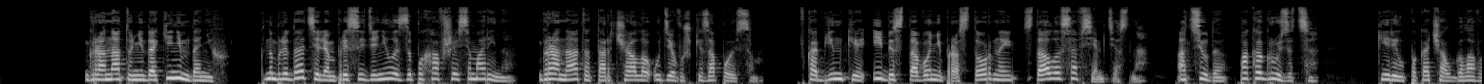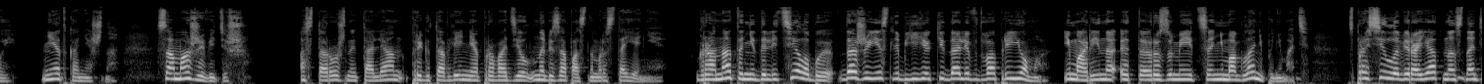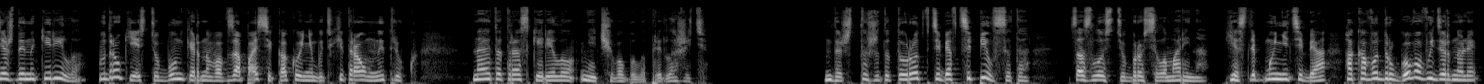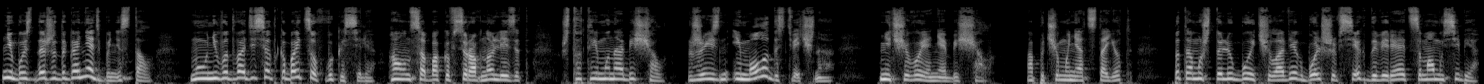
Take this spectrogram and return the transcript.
«Гранату не докинем до них?» К наблюдателям присоединилась запыхавшаяся Марина. Граната торчала у девушки за поясом. В кабинке, и без того непросторной, стало совсем тесно. «Отсюда, пока грузится». Кирилл покачал головой. «Нет, конечно. Сама же видишь». Осторожный Толян приготовление проводил на безопасном расстоянии. Граната не долетела бы, даже если бы ее кидали в два приема. И Марина это, разумеется, не могла не понимать. Спросила, вероятно, с надеждой на Кирилла. Вдруг есть у бункерного в запасе какой-нибудь хитроумный трюк. На этот раз Кириллу нечего было предложить. «Да что же этот урод в тебя вцепился-то?» Со злостью бросила Марина. «Если б мы не тебя, а кого другого выдернули, небось даже догонять бы не стал. Мы у него два десятка бойцов выкосили, а он, собака, все равно лезет. Что ты ему наобещал? Жизнь и молодость вечную?» «Ничего я не обещал. А почему не отстает? Потому что любой человек больше всех доверяет самому себе».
